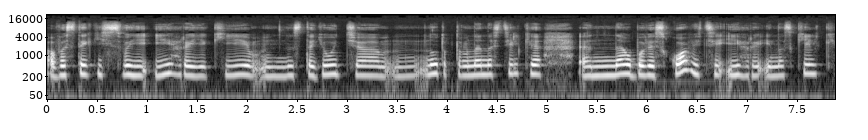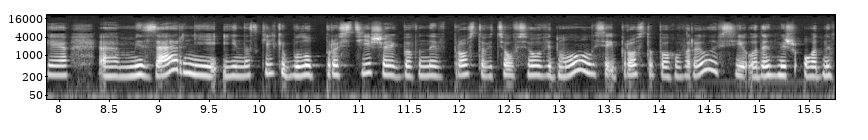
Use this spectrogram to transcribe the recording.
вести якісь свої ігри, які не стають, е, ну тобто вони настільки е, не обов'язкові ці ігри, і наскільки е, мізерні, і наскільки було б простіше, якби вони просто від цього всього відмовилися і просто поговорили всі один між одним.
